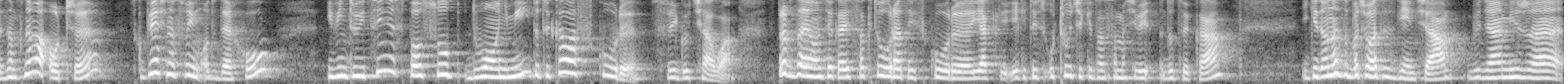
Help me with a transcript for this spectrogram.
zamknęła oczy, skupiła się na swoim oddechu i w intuicyjny sposób dłońmi dotykała skóry swojego ciała, sprawdzając jaka jest faktura tej skóry, jak, jakie to jest uczucie, kiedy ona sama siebie dotyka. I kiedy ona zobaczyła te zdjęcia, powiedziała mi, że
